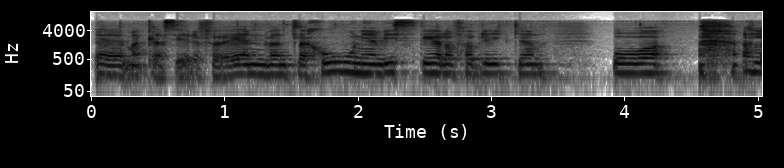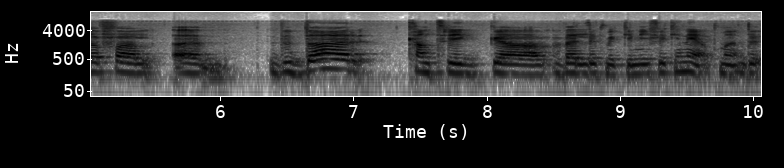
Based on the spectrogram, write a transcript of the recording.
Eh, man kan se det för en ventilation i en viss del av fabriken. Och i alla fall, eh, det där kan trigga väldigt mycket nyfikenhet. Men det,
